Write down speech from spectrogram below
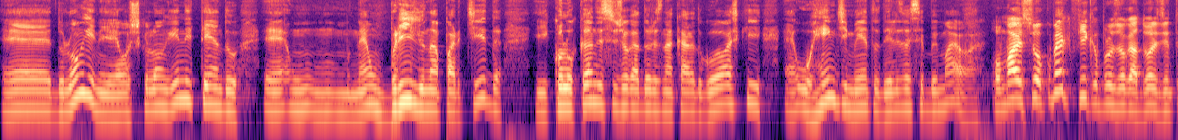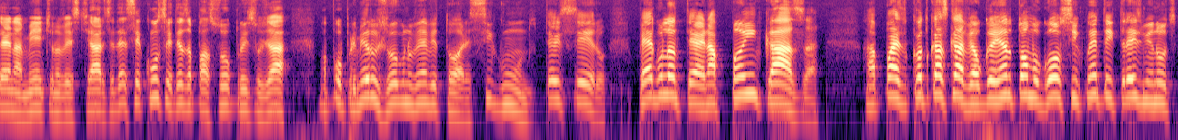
é, do Longini. Eu acho que o Longini tendo é, um, um, né, um brilho na partida, e colocando esses jogadores na cara do gol, eu acho que é, o rendimento deles vai ser bem maior. Ô, Márcio, como é que fica para os jogadores internamente no vestiário? Você, deve, você com certeza passou por isso já. Mas, pô, primeiro jogo não vem a vitória. Segundo, terceiro, pega o lanterna, apanha em casa. Rapaz, quanto Cascavel ganhando, toma o gol 53 minutos.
